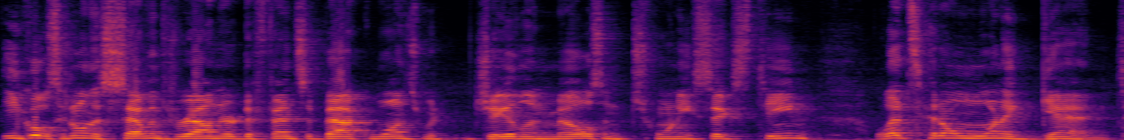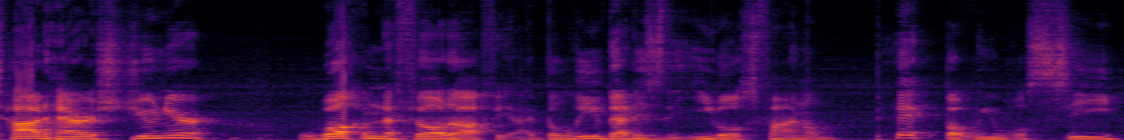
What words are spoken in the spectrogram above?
Eagles hit on the seventh rounder defensive back once with Jalen Mills in 2016. Let's hit on one again. Todd Harris Jr., welcome to Philadelphia. I believe that is the Eagles' final pick, but we will see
